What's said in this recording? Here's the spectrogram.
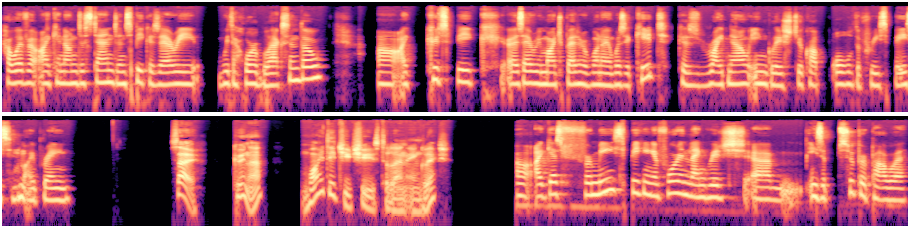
However, I can understand and speak Azeri with a horrible accent, though. Uh, I could speak Azeri much better when I was a kid, because right now English took up all the free space in my brain. So, Guna, why did you choose to learn English? Uh, I guess for me, speaking a foreign language um, is a superpower.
